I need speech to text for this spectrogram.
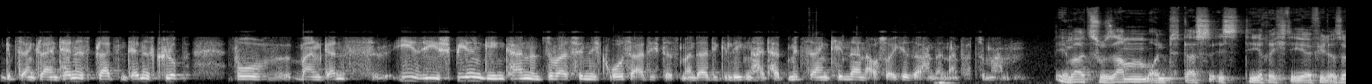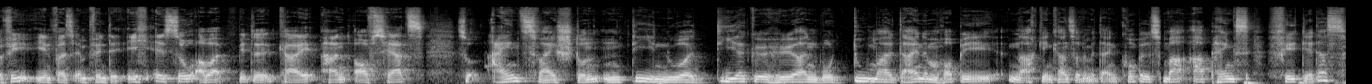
gibt es einen kleinen Tennisplatz, einen Tennisclub, wo man ganz easy spielen gehen kann und sowas finde ich großartig, dass man da die Gelegenheit hat, mit seinen Kindern auch solche Sachen dann einfach zu machen. Immer zusammen und das ist die richtige Philosophie. Jedenfalls empfinde ich es so, aber bitte Kai, Hand aufs Herz, so ein, zwei Stunden, die nur dir gehören, wo du mal deinem Hobby nachgehen kannst oder mit deinen Kumpels mal abhängst, fehlt dir das?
